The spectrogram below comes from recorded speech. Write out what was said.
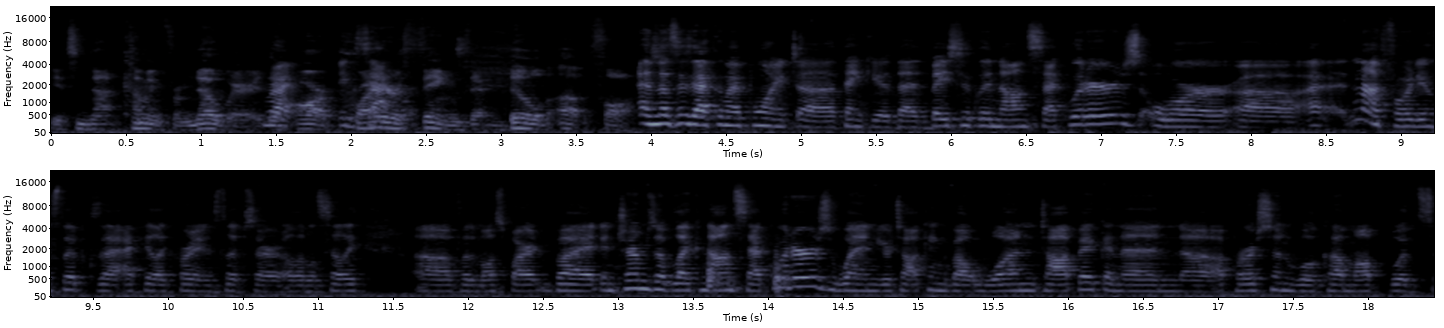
it's not coming from nowhere. There Right, are prior exactly. things that build up thoughts. And that's exactly my point. Uh, thank you. That basically non sequiturs or uh, not Freudian slips because I I feel like Freudian slips are a little silly uh, for the most part. But in terms of like non sequiturs, when you're talking about one topic and then uh, a person will come up with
